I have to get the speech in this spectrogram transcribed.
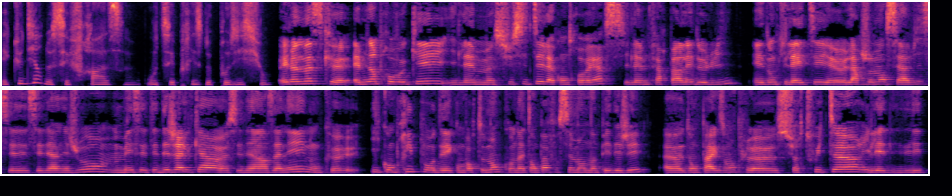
Et que dire de ses phrases ou de ses prises de position? Elon Musk aime bien provoquer, il aime susciter la controverse, il aime faire parler de lui, et donc il a été euh, largement servi ces, derniers jours, mais c'était déjà le cas euh, ces dernières années, donc euh, y compris pour des comportements qu'on n'attend pas forcément d'un PDG. donc par exemple sur Twitter, il est, il est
